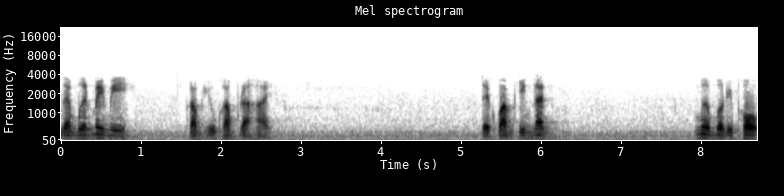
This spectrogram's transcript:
และเหมือนไม่มีความหิวความกระหาย แต่ความจริงนั่น เมื่อบริโภค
